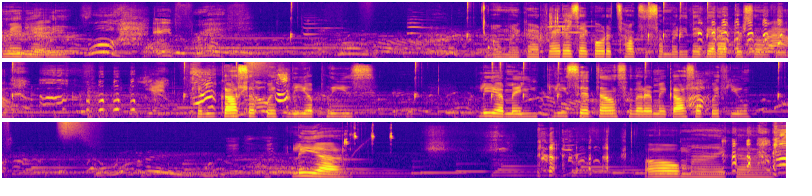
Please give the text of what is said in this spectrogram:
Immediately. Oh my god, right as I go to talk to somebody, they get up or something. Can you gossip with Leah, please? Leah, may you please sit down so that I may gossip with you? Leah. Oh my god.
